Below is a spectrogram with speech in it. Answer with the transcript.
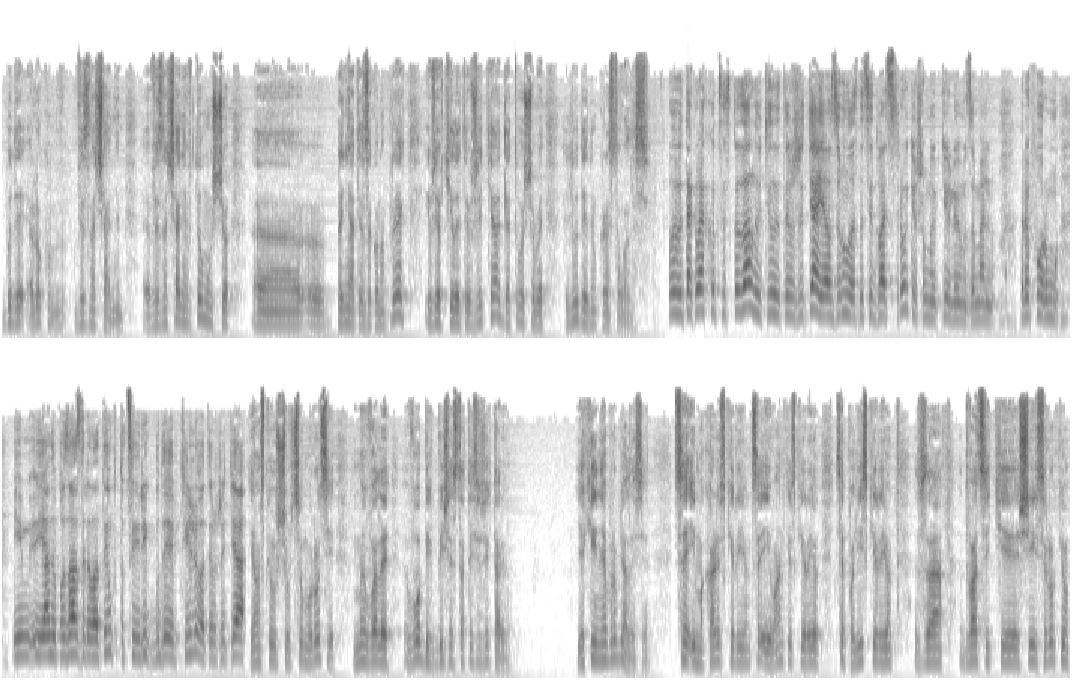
буде роком визначальним. Е, Визначальним в тому, що е, е, прийняти законопроект і вже втілити в життя для того, щоб люди ним користувалися. Ой, ви так легко це сказали, втілити в життя. Я звернулася на ці 20 років, що ми втілюємо земельну реформу. І я не позаздрила тим, хто цей рік буде втілювати в життя. Я вам скажу, що в цьому році ми ввели в обіг більше 100 тисяч гектарів, які не оброблялися. Це і Макарівський район, це і Іванківський район, це Поліський район. За 26 років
